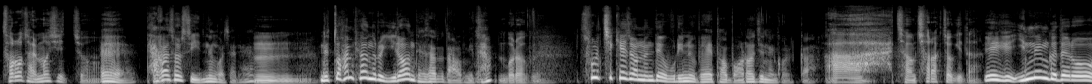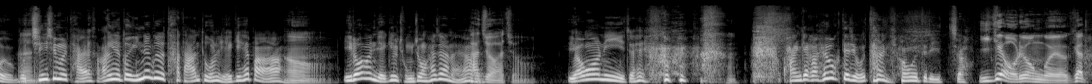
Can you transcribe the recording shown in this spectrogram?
서로 잘못이 있죠. 네, 다가설 수 있는 거잖아요. 음. 근데 또 한편으로 이런 대사도 나옵니다. 뭐라고요? 솔직해졌는데 우리는 왜 더 멀어지는 걸까? 아, 참 철학적이다. 이게 있는 그대로 뭐 네. 진심을 다해서 아니 너 있는 그대로 다 나한테 오늘 얘기해 봐. 어. 이런 얘기를 종종 하잖아요. 하죠, 하죠. 영원히 이제 관계가 회복되지 못하는 경우들이 있죠. 이게 어려운 거예요. 그러니까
